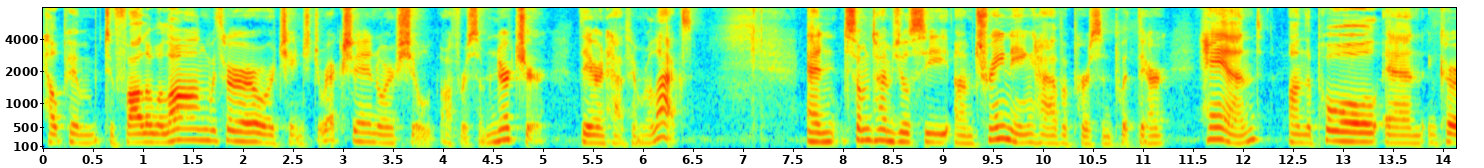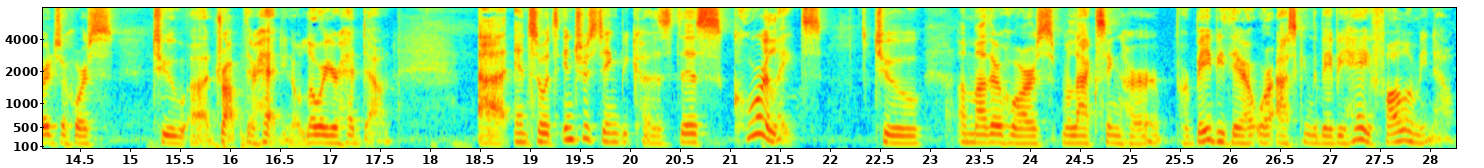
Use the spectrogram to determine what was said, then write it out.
help him to follow along with her or change direction, or she'll offer some nurture there and have him relax. And sometimes you'll see um, training have a person put their hand on the poll and encourage the horse to uh, drop their head, you know, lower your head down. Uh, and so it's interesting because this correlates to a mother horse relaxing her, her baby there or asking the baby, hey, follow me now.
